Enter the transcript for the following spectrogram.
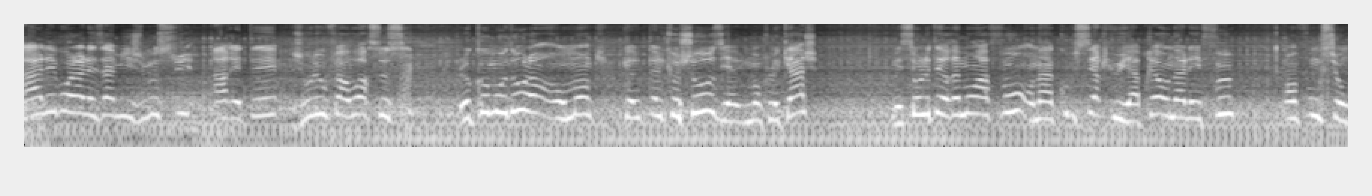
Allez les amis, je me suis arrêté. Je voulais vous faire voir ceci. Le Komodo là, on manque quelque chose, il manque le cache. Mais si on était vraiment à fond, on a un coupe-circuit. Après, on a les feux en fonction.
